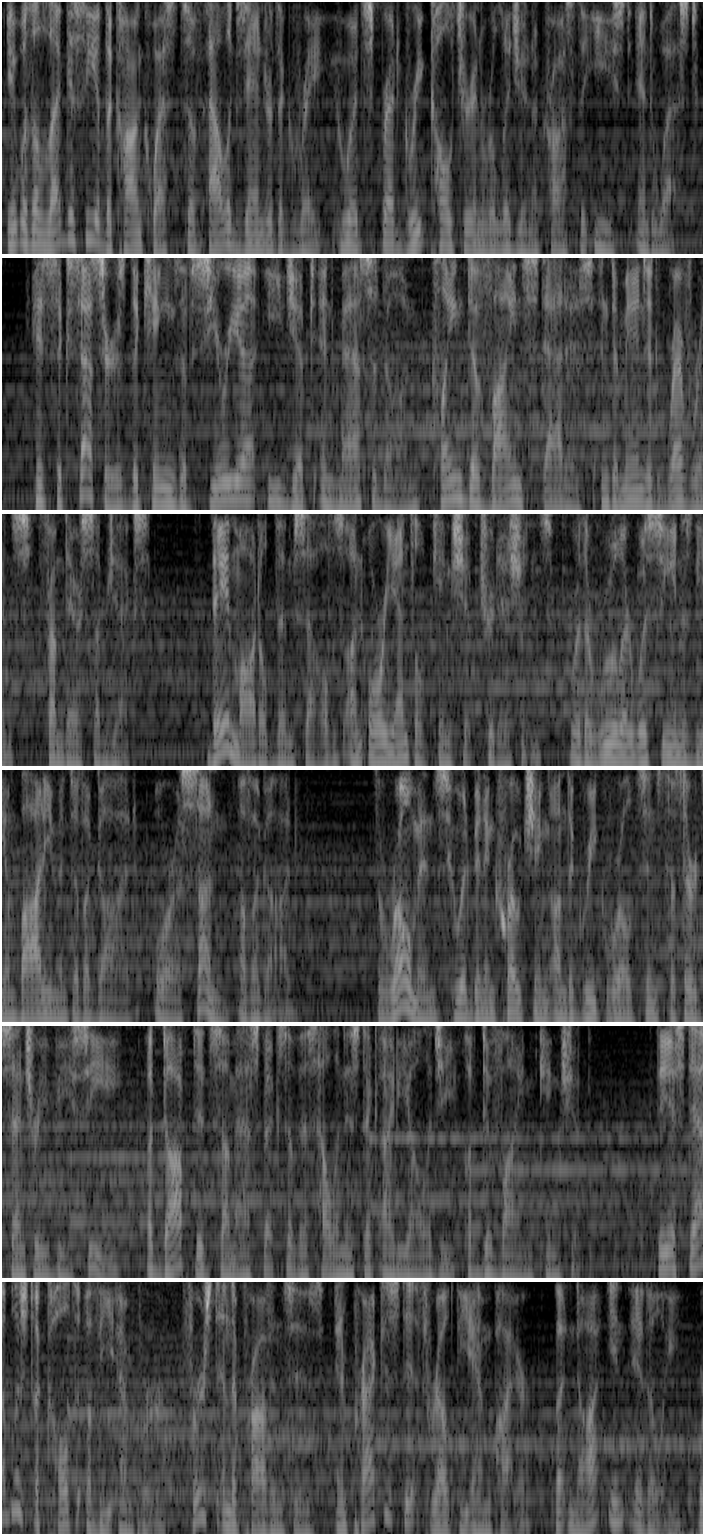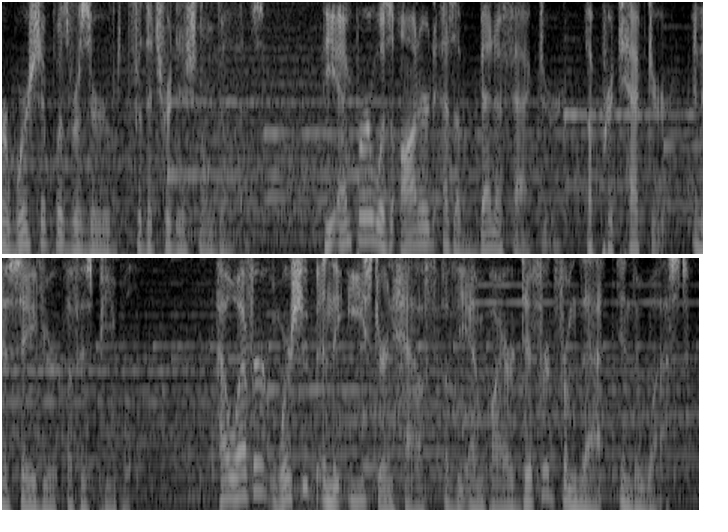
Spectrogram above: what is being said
It was a legacy of the conquests of Alexander the Great, who had spread Greek culture and religion across the East and West. His successors, the kings of Syria, Egypt, and Macedon, claimed divine status and demanded reverence from their subjects. They modeled themselves on Oriental kingship traditions, where the ruler was seen as the embodiment of a god or a son of a god. The Romans, who had been encroaching on the Greek world since the 3rd century BC, adopted some aspects of this Hellenistic ideology of divine kingship. They established a cult of the emperor, first in the provinces, and practiced it throughout the empire, but not in Italy, where worship was reserved for the traditional gods. The emperor was honored as a benefactor, a protector, and a savior of his people. However, worship in the eastern half of the empire differed from that in the west.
